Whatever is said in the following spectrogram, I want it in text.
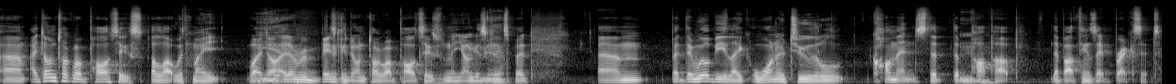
Um, I don't talk about politics a lot with my. Well, I don't. I don't basically don't talk about politics with my youngest Yeah. kids, but um, but there will be like one or two little comments that, that Mm. pop up about things like Brexit.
